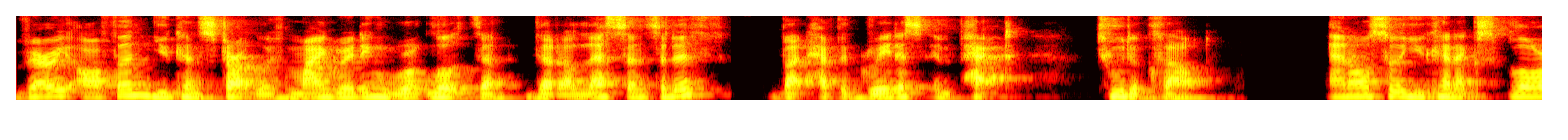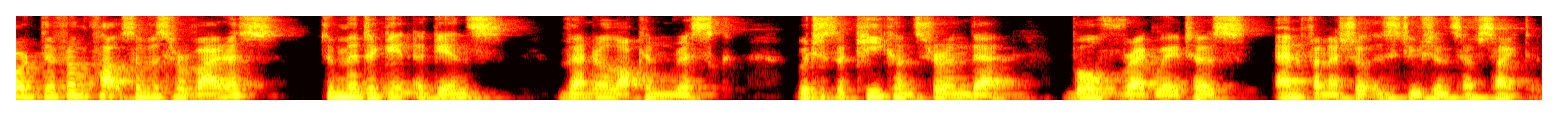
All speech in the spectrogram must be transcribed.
Very often, you can start with migrating workloads that, that are less sensitive but have the greatest impact to the cloud. And also, you can explore different cloud service providers to mitigate against vendor lock in risk, which is a key concern that both regulators and financial institutions have cited.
